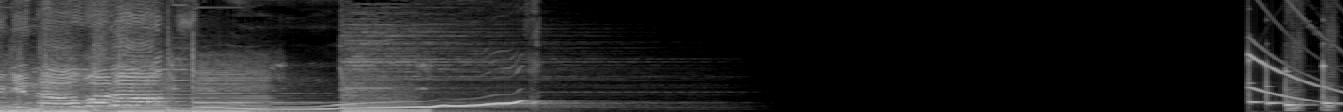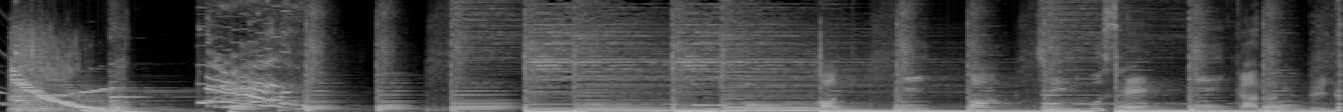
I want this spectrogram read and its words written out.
예쁘게 나와라 헛이 빠지고 새이가 난대요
